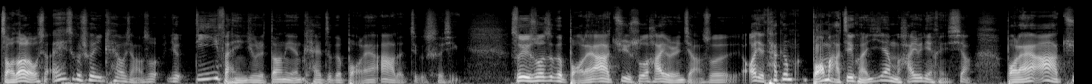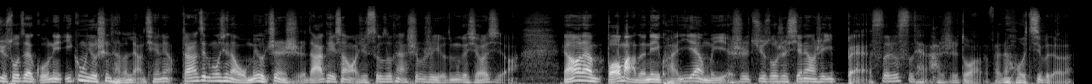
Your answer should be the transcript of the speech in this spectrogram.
找到了，我想，哎，这个车一开，我想说，就第一反应就是当年开这个宝来 R 的这个车型。所以说这个宝来 R，据说还有人讲说，而且它跟宝马这款 EM 还有点很像。宝来 R 据说在国内一共就生产了两千辆，当然这个东西呢我没有证实，大家可以上网去搜搜看是不是有这么个消息啊。然后呢，宝马的那款 EM 也是，据说是限量是一百四十四台还是多少了，反正我记不得了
